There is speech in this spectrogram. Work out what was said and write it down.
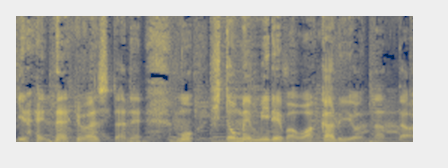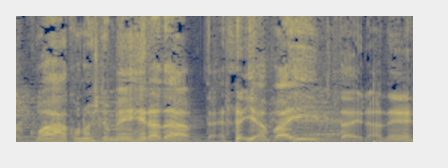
嫌いになりましたね。もう、一目見ればわかるようになったわ。わあ、この人メンヘラだみたいな。やばいみたいなね。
